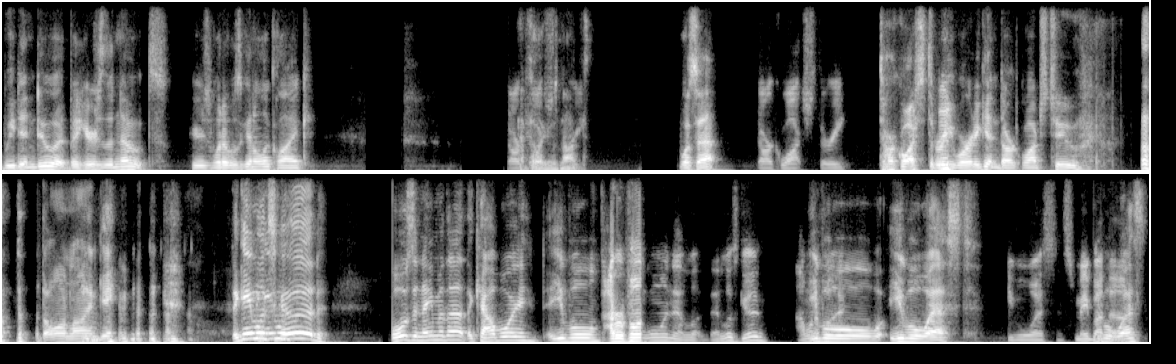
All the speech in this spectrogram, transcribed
we didn't do it. But here's the notes. Here's what it was going to look like. Dark I feel like it was not. Three. What's that? Dark Watch three. Dark Watch three. We're already getting Dark Watch two, the, the online game. the game looks good. What was the name of that? The Cowboy Evil Cyberpunk one that look that looks good. I want Evil Evil West. Evil West. It's made by Evil the West.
